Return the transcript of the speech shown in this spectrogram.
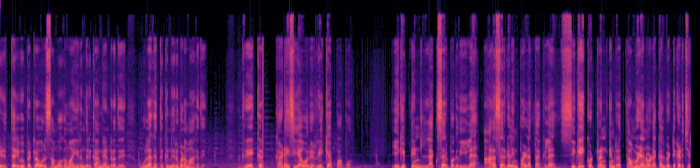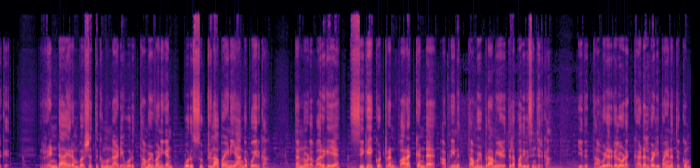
எழுத்தறிவு பெற்ற ஒரு சமூகமாக இருந்திருக்காங்கன்றது உலகத்துக்கு நிரூபணமாகுது. கிரேக்கர் கடைசியாக ஒரு ரீகேப் பார்ப்போம். எகிப்தின் லக்சர் பகுதியில அரசர்களின் பள்ளத்தாக்குல சிகை கொற்றன் என்ற தமிழனோட கல்வெட்டு கிடைச்சிருக்கு. ரெண்டாயிரம் வருஷத்துக்கு முன்னாடி ஒரு தமிழ் வணிகன் ஒரு சுற்றுலா பயணியா அங்க போயிருக்கான். தன்னோட வருகைய சிகை கொற்றன் வரக்கண்ட அப்படின்னு தமிழ் பிராமி எழுத்துல பதிவு செஞ்சிருக்கான். இது தமிழர்களோட கடல் வழி பயணத்துக்கும்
